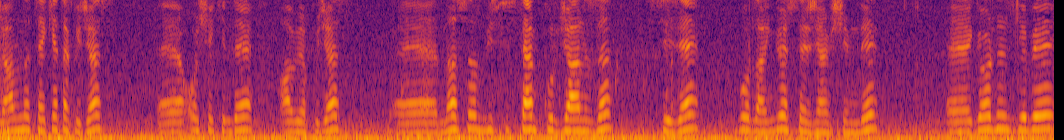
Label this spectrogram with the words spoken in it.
Canlı teke takacağız. Ee, o şekilde av yapacağız. Ee, nasıl bir sistem kuracağınızı size buradan göstereceğim şimdi. Ee, gördüğünüz gibi e,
